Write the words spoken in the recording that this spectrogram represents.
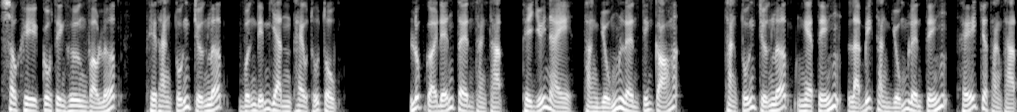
Sau khi cô Thiên Hương vào lớp, thì thằng Tuấn trưởng lớp vẫn điểm danh theo thủ tục. Lúc gọi đến tên thằng Thạch, thì dưới này thằng Dũng lên tiếng có. Thằng Tuấn trưởng lớp nghe tiếng là biết thằng Dũng lên tiếng thế cho thằng Thạch.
